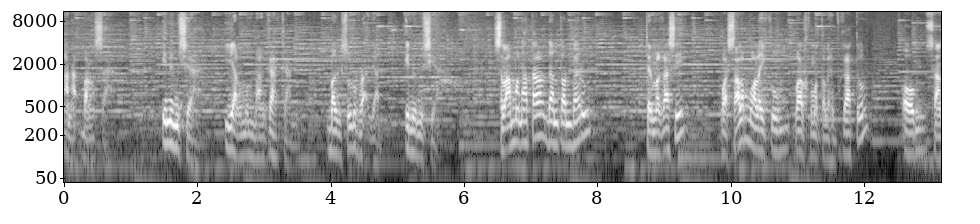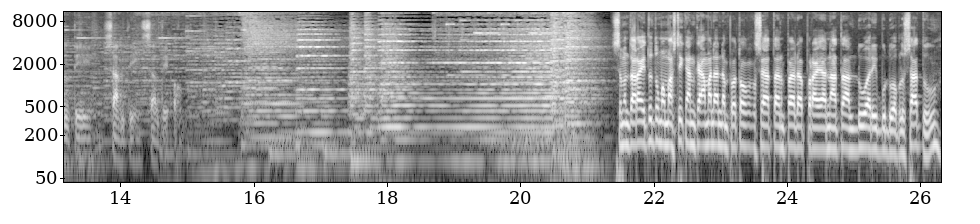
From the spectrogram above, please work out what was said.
anak bangsa. Indonesia yang membanggakan bagi seluruh rakyat Indonesia. Selamat Natal dan Tahun Baru. Terima kasih. Wassalamualaikum warahmatullahi wabarakatuh. Om Santi Santi Santi Om. Sementara itu untuk memastikan keamanan dan protokol kesehatan pada perayaan Natal 2021,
